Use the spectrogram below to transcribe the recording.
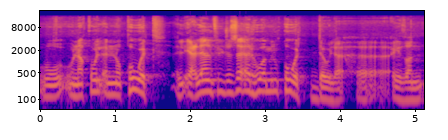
ونقول أن قوة الإعلام في الجزائر هو من قوة الدولة آه، أيضا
